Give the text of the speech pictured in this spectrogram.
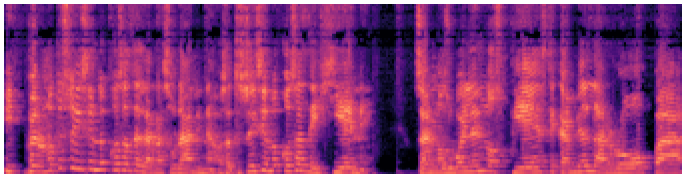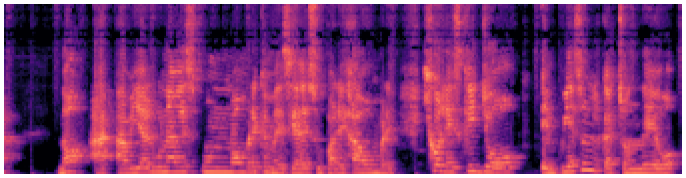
Y, pero no te estoy diciendo cosas de la rasurada ni nada, o sea, te estoy diciendo cosas de higiene. O sea, nos huelen los pies, te cambias la ropa, ¿no? había alguna vez un hombre que me decía de su pareja hombre, híjole, es que yo empiezo en el cachondeo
